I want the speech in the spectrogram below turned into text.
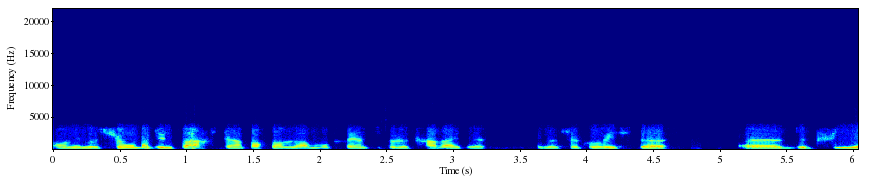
en émotions. Bah, d'une part, c'était important de leur montrer un petit peu le travail de, nos secouristes depuis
